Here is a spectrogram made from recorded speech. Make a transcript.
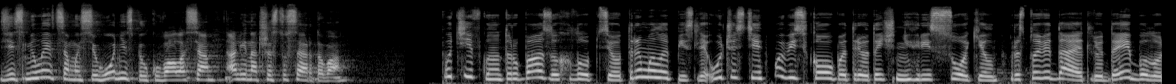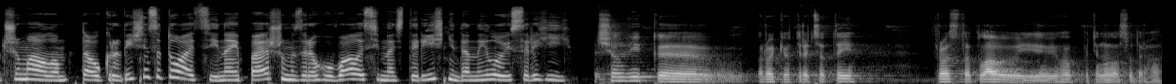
Зі сміливцями сьогодні спілкувалася Аліна Чистосердова. Путівку на турбазу хлопці отримали після участі у військово-патріотичній грі Сокіл. Розповідають, людей було чимало. Та у критичній ситуації найпершими зареагували 17-річні Данило і Сергій. Чоловік е, років 30 просто плавав і його потягнула судорога.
